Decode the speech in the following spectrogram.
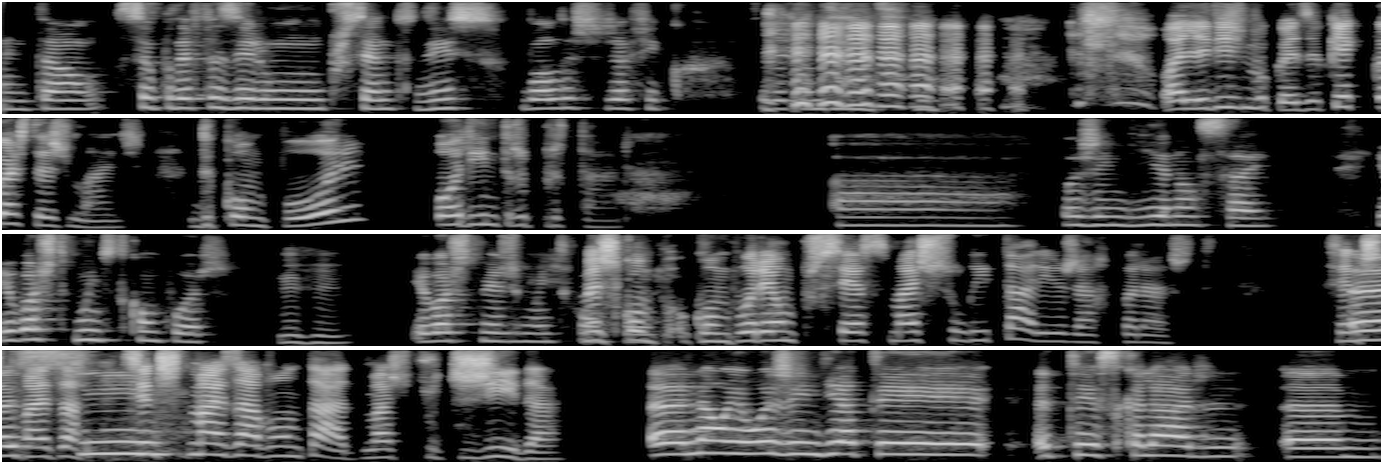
Então, se eu puder fazer um por cento disso, bolas, já fico. Olha, diz-me uma coisa: o que é que gostas mais? De compor ou de interpretar? Ah, hoje em dia, não sei. Eu gosto muito de compor. Uhum. Eu gosto mesmo muito de compor. Mas comp- compor é um processo mais solitário, já reparaste? Sentes-te Ah, mais, à- sim. sentes-te mais à vontade, mais protegida. Ah, não, eu hoje em dia até, até se calhar ahm,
